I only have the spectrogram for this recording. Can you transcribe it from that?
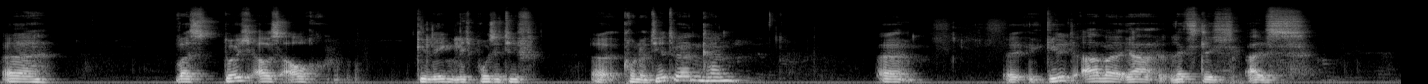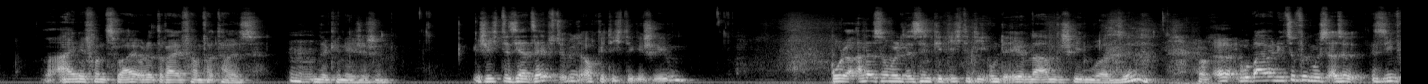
äh, was durchaus auch gelegentlich positiv äh, konnotiert werden kann. Äh, äh, gilt aber ja letztlich als eine von zwei oder drei femme fatales in der chinesischen Geschichte. Sie hat selbst übrigens auch Gedichte geschrieben. Oder andersrum, das sind Gedichte, die unter ihrem Namen geschrieben worden sind. Äh, wobei man hinzufügen muss, also sie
